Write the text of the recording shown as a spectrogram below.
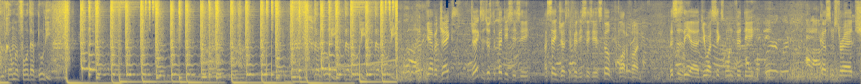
I'm coming for that booty. That booty, that booty, that booty. Yeah, but Jake's Jake's is just a 50cc. I say just a 50cc. It's still a lot of fun. This is the uh, GY6 150 custom stretch,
